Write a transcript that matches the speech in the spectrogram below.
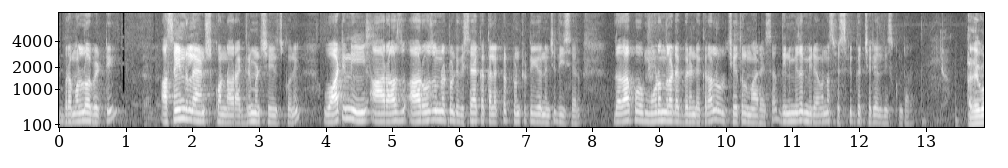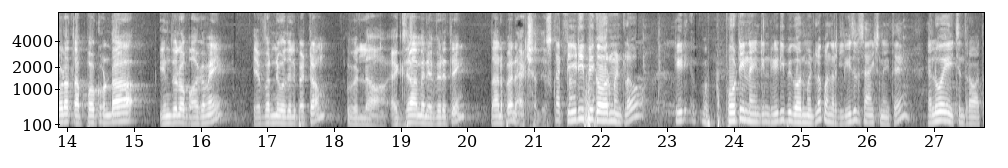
భ్రమల్లో పెట్టి అసైన్డ్ ల్యాండ్స్ కొన్నారు అగ్రిమెంట్ చేయించుకొని. వాటిని ఆ రాజు ఆ రోజు ఉన్నటువంటి విశాఖ కలెక్టర్ ట్వంటీ టూ నుంచి తీశారు. దాదాపు మూడు వందల డెబ్బై రెండు ఎకరాలు చేతులు మారాయి సార్ దీని మీద మీరు ఏమైనా స్పెసిఫిక్గా చర్యలు తీసుకుంటారా? అది కూడా తప్పకుండా ఇందులో భాగమే. ఎవరిని వదిలిపెట్టాం? విల్ ఎగ్జామిన్ ఎవ్రీథింగ్ దానిపైన యాక్షన్ తీసుకుంటాం. సార్ టీడీపీ గవర్నమెంట్లో టీడీ ఫోర్టీన్ నైన్టీన్ టీడీపీ గవర్నమెంట్లో కొందరికి లీజులు శాంక్షన్ అయితే ఎల్ఓఏ ఇచ్చిన తర్వాత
